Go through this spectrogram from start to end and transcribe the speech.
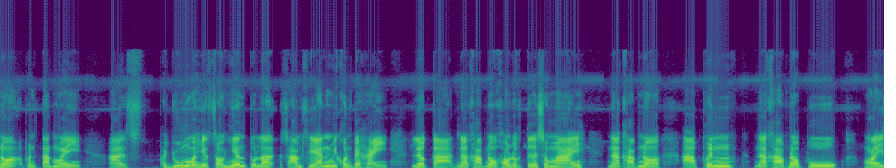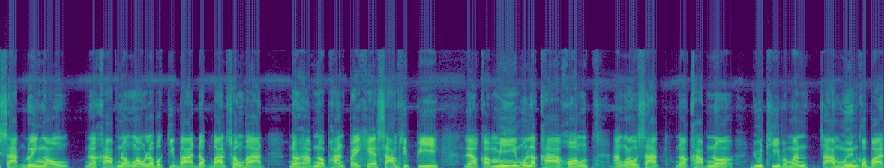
เนาะเพิ่นตัดไม้อ่าพยุงมาเห็ดเสาเฮียนตัวละสามแสนมีคนไปให้แล้วก็นะครับเนอของดรสมัย นะครับเนออ่าเพิ่นนะครับเนอปลูกไม้ซักด้วยเงานะครับเนอเงาแล้วบ่กี่บาทดอกบาทสองบาทนะครับเนอผ่านไปแค่ 30 ปี แล้วก็มีมูลค่าของเงาซักนะครับเนาะอยู่ที่ประมาณ30,000กว่าบาท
